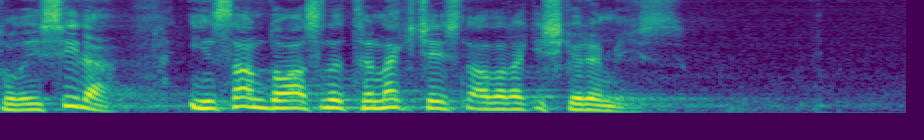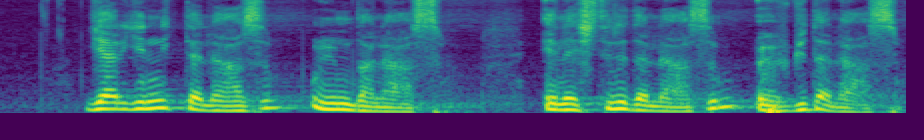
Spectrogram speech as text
Dolayısıyla insan doğasını tırnak içerisine alarak iş göremeyiz. Gerginlik de lazım, uyum da lazım. Eleştiri de lazım, övgü de lazım.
